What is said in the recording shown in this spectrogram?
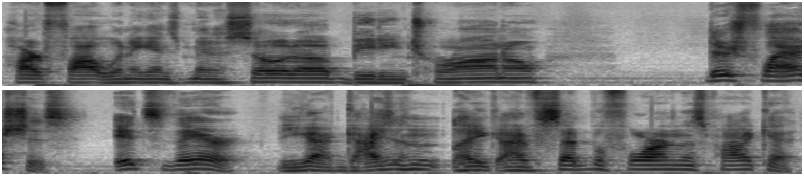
hard fought win against Minnesota, beating Toronto. There's flashes. It's there. You got guys in like I've said before on this podcast.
